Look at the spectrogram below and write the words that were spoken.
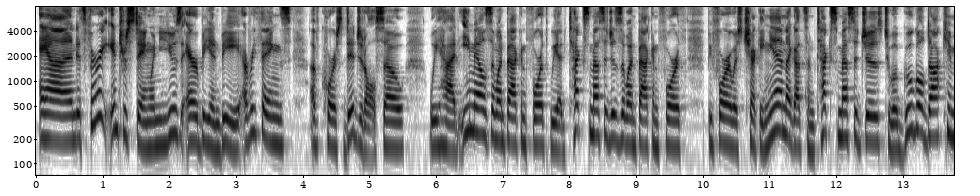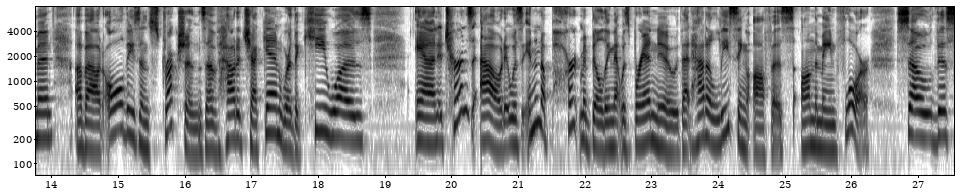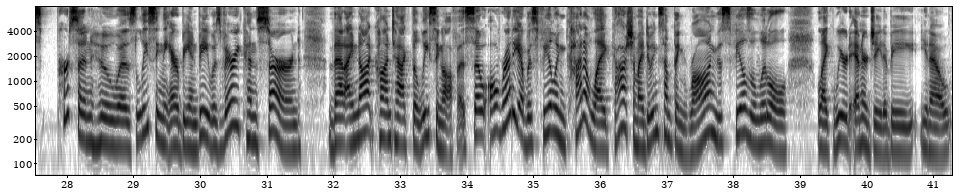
And it's very interesting when you use Airbnb, everything's, of course, digital. So we had emails that went back and forth. We had text messages that went back and forth. Before I was checking in, I got some text messages to a Google document about all these instructions of how to check in, where the key was. And it turns out it was in an apartment building that was brand new that had a leasing office on the main floor. So this person who was leasing the Airbnb was very concerned that I not contact the leasing office. So already I was feeling kind of like, gosh, am I doing something wrong? This feels a little like weird energy to be, you know,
